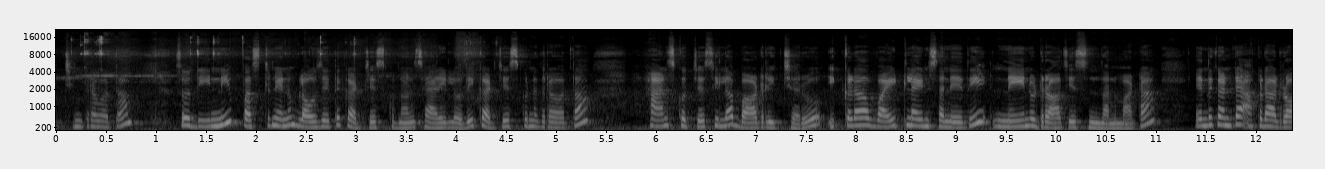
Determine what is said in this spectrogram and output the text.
ఇచ్చిన తర్వాత సో దీన్ని ఫస్ట్ నేను బ్లౌజ్ అయితే కట్ చేసుకున్నాను శారీలోది. కట్ చేసుకున్న తర్వాత హ్యాండ్స్కి వచ్చేసి ఇలా బార్డర్ ఇచ్చారు. ఇక్కడ వైట్ లైన్స్ అనేది నేను డ్రా చేసిందనమాట ఎందుకంటే అక్కడ డ్రా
